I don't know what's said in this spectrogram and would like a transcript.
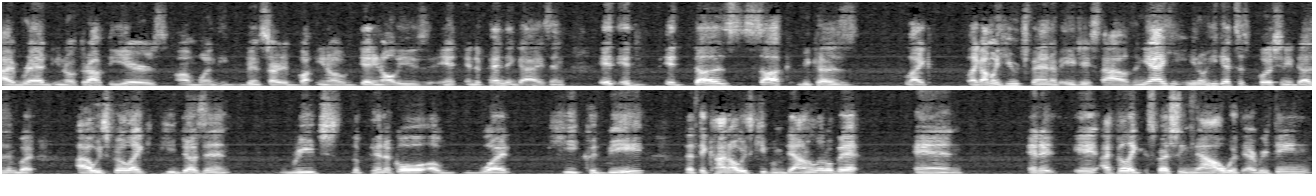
I've read, you know, throughout the years um, when he Vince started, you know, getting all these in, independent guys, and it, it it does suck because, like, like I'm a huge fan of AJ Styles, and yeah, he you know he gets his push and he doesn't, but I always feel like he doesn't reach the pinnacle of what he could be that they kind of always keep him down a little bit. And and it, it i feel like especially now with everything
